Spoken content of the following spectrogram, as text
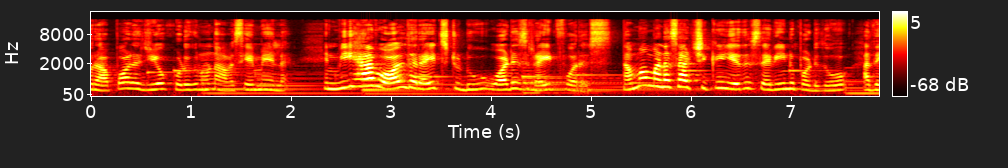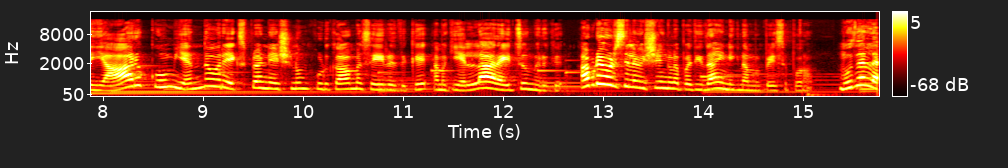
ஒரு அப்பாலஜியோ கொடுக்கணும்னு அவசியமே இல்லை. And we have all the rights to do what is right for us நம்ம மனசாட்சிக்கு எது சரின்னு படுதோ அதை யாருக்கும் எந்த ஒரு எக்ஸ்பிளனேஷனும் கொடுக்காம செய்கிறதுக்கு நமக்கு எல்லா ரைட்ஸும் இருக்குது அப்படி ஒரு சில விஷயங்களை பற்றி தான் இன்றைக்கி நம்ம பேச போகிறோம் முதல்ல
